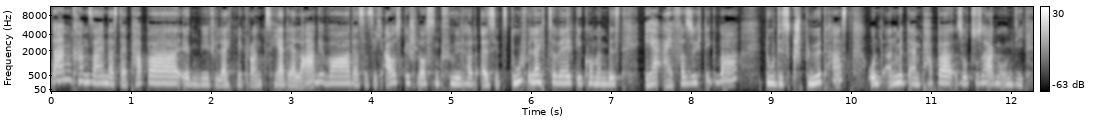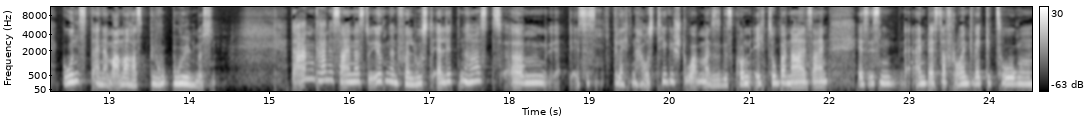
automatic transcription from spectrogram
Dann kann sein, dass der Papa irgendwie vielleicht eine ganz Herr der Lage war, dass er sich ausgeschlossen gefühlt hat, als jetzt du vielleicht zur Welt gekommen bist, er eifersüchtig war, du das gespürt hast und dann mit deinem Papa sozusagen um die Gunst deiner Mama hast buhlen müssen. Dann kann es sein, dass du irgendeinen Verlust erlitten hast. Ähm, es ist vielleicht ein Haustier gestorben, also das kann echt so banal sein. Es ist ein, ein bester Freund weggezogen,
